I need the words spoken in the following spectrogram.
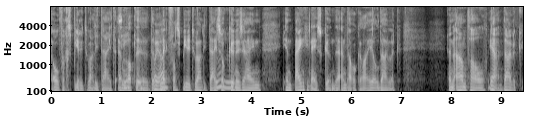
over spiritualiteit. En wat de, de Oh ja? plek van spiritualiteit zou Mhm. kunnen zijn in pijngeneeskunde. En daar ook al heel duidelijk een aantal ja, duidelijk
